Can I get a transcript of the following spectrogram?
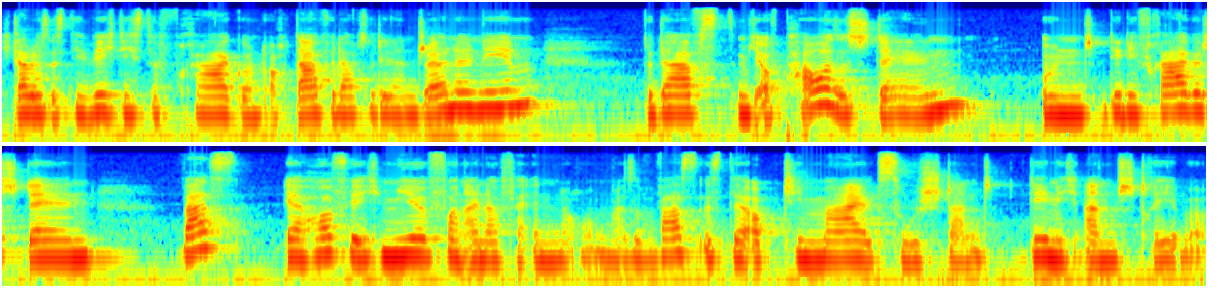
Ich glaube, das ist die wichtigste Frage und auch dafür darfst du dir dein Journal nehmen. Du darfst mich auf Pause stellen und dir die Frage stellen, was erhoffe ich mir von einer Veränderung? Also was ist der Optimalzustand, den ich anstrebe?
